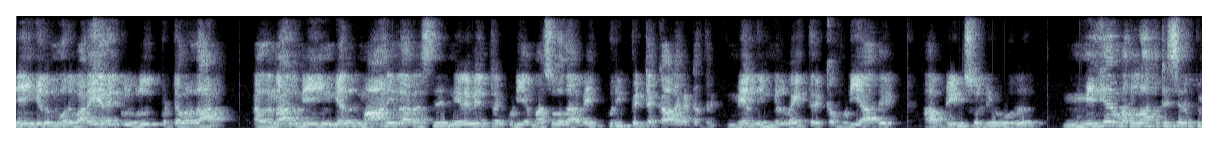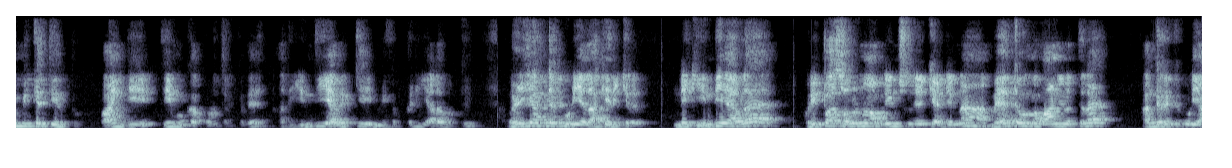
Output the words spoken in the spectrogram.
நீங்களும் ஒரு வரையறைக்குள் உள்பட்டவர் தான் அதனால் நீங்கள் மாநில அரசு நிறைவேற்றக்கூடிய மசோதாவை குறிப்பிட்ட காலகட்டத்திற்கு மேல் நீங்கள் வைத்திருக்க முடியாது. அப்படின்னு சொல்லி ஒரு மிக வரலாற்று சிறப்புமிக்க தீர்ப்பு வாங்கி திமுக கொடுத்திருக்குது. அது இந்தியாவிற்கு மிகப்பெரிய அளவுக்கு வழிகாட்டக்கூடியதாக இருக்கிறது. இன்னைக்கு இந்தியாவுல குறிப்பா சொல்லணும் அப்படின்னு சொல்லி கேட்டீங்கன்னா மேற்கு வங்க மாநிலத்துல அங்க இருக்கக்கூடிய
